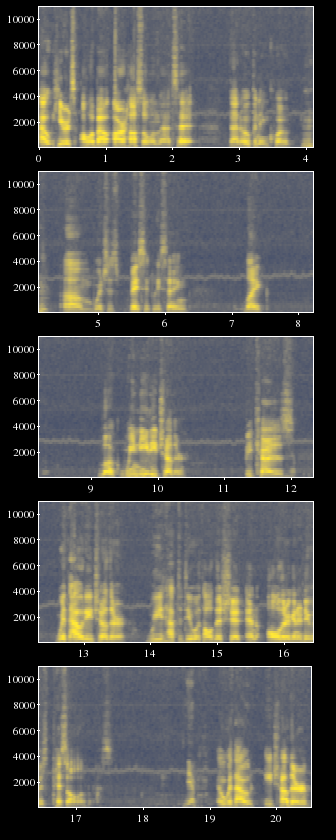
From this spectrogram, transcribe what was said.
out here. It's all about our hustle and that's it. That opening quote, um, which is basically saying, like, look, we need each other because without each other, we'd have to deal with all this shit, and all they're going to do is piss all over us. yep. And without each other,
